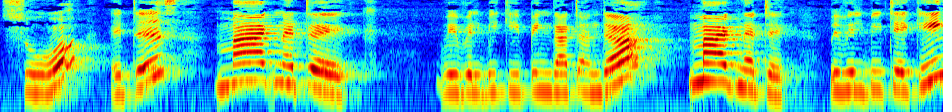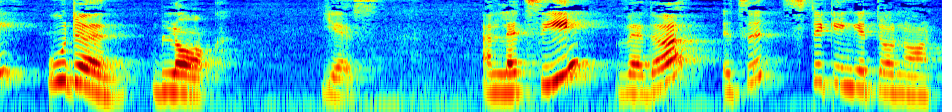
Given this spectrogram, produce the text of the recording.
So, it is magnetic. We will be keeping that under magnetic. We will be taking wooden block. Yes. And let's see whether it's it sticking it or not.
